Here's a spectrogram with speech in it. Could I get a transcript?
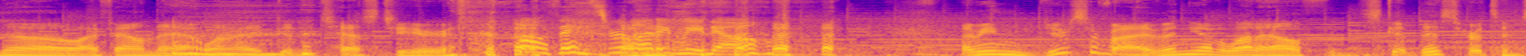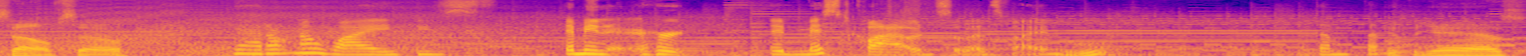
No, I found that when I did a test here. Oh, thanks for letting me know. I mean, you're surviving. You have a lot of health. This guy, this hurts himself, so Yeah, I don't know why he's. I mean, it hurt. It missed Cloud, so that's fine. Ooh, Dum, ba, get the yes.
